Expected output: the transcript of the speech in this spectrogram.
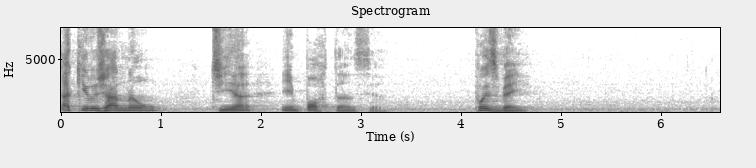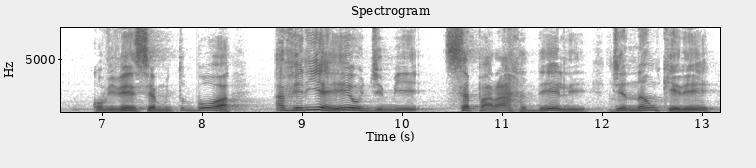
aquilo já não tinha importância. Pois bem, convivência muito boa, haveria eu de me separar dele, de não querer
